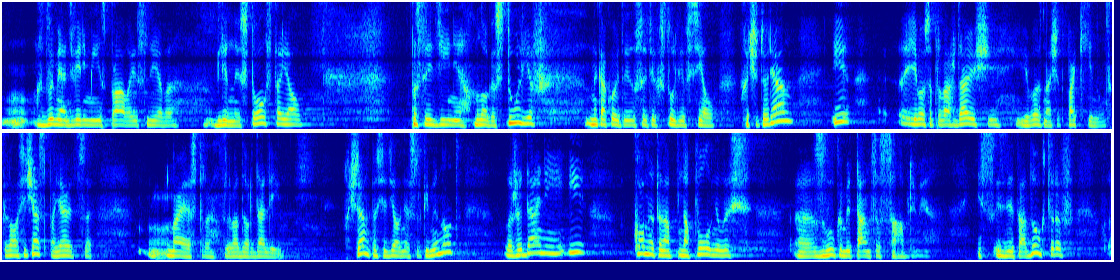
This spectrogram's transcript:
с двумя дверьми справа и слева. Длинный стол стоял посредине, много стульев, на какой-то из этих стульев сел Хачатурян, и его сопровождающий его, значит, покинул. Сказал, сейчас появится маэстро Сальвадор Дали. Хачатурян посидел несколько минут в ожидании, и комната наполнилась э, звуками танца с саблями. Из, из репродукторов э,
